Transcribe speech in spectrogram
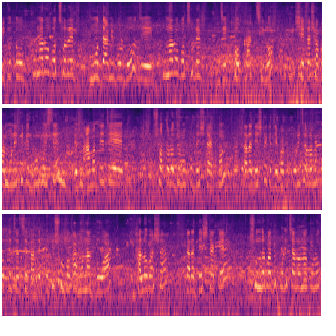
বিগত পনেরো বছরের মধ্যে আমি বলব যে, পনেরো বছরের যে ক্ষোভ রাখছিল সেটা সবার মনে থেকে দূর হয়েছে এবং আমাদের যে সতেরো জন উপদেষ্টা এখন, তারা দেশটাকে যেভাবে পরিচালনা করতে চাচ্ছে, তাদের প্রতি শুভকামনা, দোয়া, ভালোবাসা, তারা দেশটাকে সুন্দরভাবে পরিচালনা করুক।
